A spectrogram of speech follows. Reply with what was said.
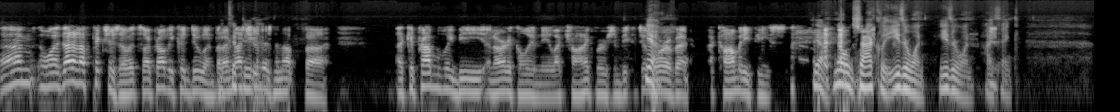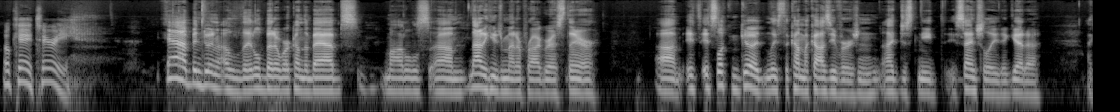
Um, well, I got enough pictures of it, so I probably could do one, but You I'm not sure that. there's enough. Uh, I could probably be an article in the electronic version, just Yeah. more of a, a comedy piece. Yeah, no, exactly. Either one, either one. I think. Okay, Terry. Yeah, I've been doing a little bit of work on the Babs models. Um, not a huge amount of progress there. Um, it's it's looking good, at least the kamikaze version. I just need essentially to get a, a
